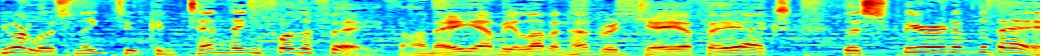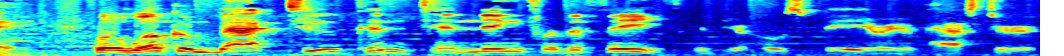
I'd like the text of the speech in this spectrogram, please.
You're listening to Contending for the Faith on AM 1100 KFAX, the spirit of the Bay. Well, welcome back to Contending for the Faith with your host, Bay Area pastor,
